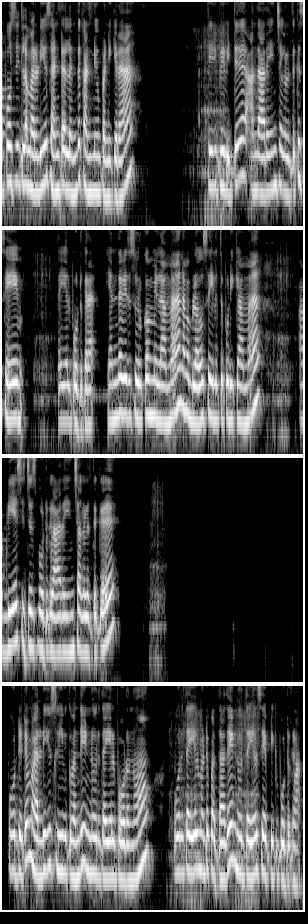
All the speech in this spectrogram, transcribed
ஆப்போசிட்டில் மறுபடியும் சென்டர்லேருந்து கண்டினியூ பண்ணிக்கிறேன். திருப்பி விட்டு அந்த அரேஞ்ச் அகலத்துக்கு சேம் தையல் போட்டுக்கிறேன். எந்த வித சுருக்கமும் இல்லாமல் நம்ம ப்ளவுஸை இழுத்து பிடிக்காமல் அப்படியே ஸ்டிச்சஸ் போட்டுக்கலாம் அரை இன்ச் அகலத்துக்கு. போட்டுட்டு மறுபடியும் ஸ்லீவுக்கு வந்து இன்னொரு தையல் போடணும். ஒரு தையல் மட்டும் பத்தாது இன்னொரு தையல் சேஃப்டிக்கு போட்டுக்கலாம்.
